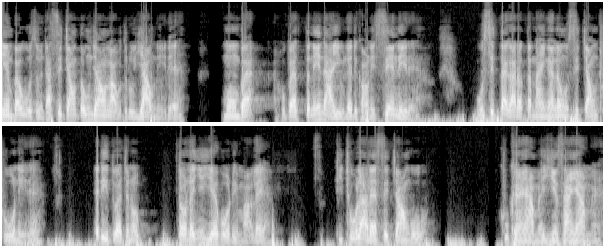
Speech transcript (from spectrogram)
ရင်ဘက်ကိုဆိုရင်ဒါစစ်ကြောင်း3ကြောင်းလောက်သူတို့ရောက်နေတယ်မွန်ဘက်ဟိုဘက်တနင်္လာရီကိုလည်းဒီကောင်တွေဆင်းနေတယ်ဟိုစစ်တပ်ကတော့တနိုင်ငံလုံးကိုစစ်ကြောင်းထိုးနေတယ်အဲ့ဒီတော့ကျွန်တော်တော်လည်းရဲဘော်တွေမှာလည်းဒီထိုးလာတဲ့စစ်ကြောင်းကိုခုခံရမယ်ရင်ဆိုင်ရမယ်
